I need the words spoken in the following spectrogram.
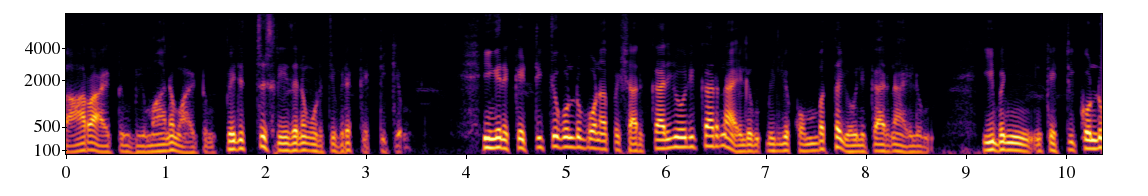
കാറായിട്ടും വിമാനമായിട്ടും പെരുത്ത് സ്ത്രീധനം കൊടുത്ത് ഇവരെ കെട്ടിക്കും. ഇങ്ങനെ കെട്ടിച്ചു കൊണ്ടുപോകണ ഇപ്പോൾ സർക്കാർ ജോലിക്കാരനായാലും വലിയ കൊമ്പത്തെ ജോലിക്കാരനായാലും ഇവൻ കെട്ടിക്കൊണ്ട്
